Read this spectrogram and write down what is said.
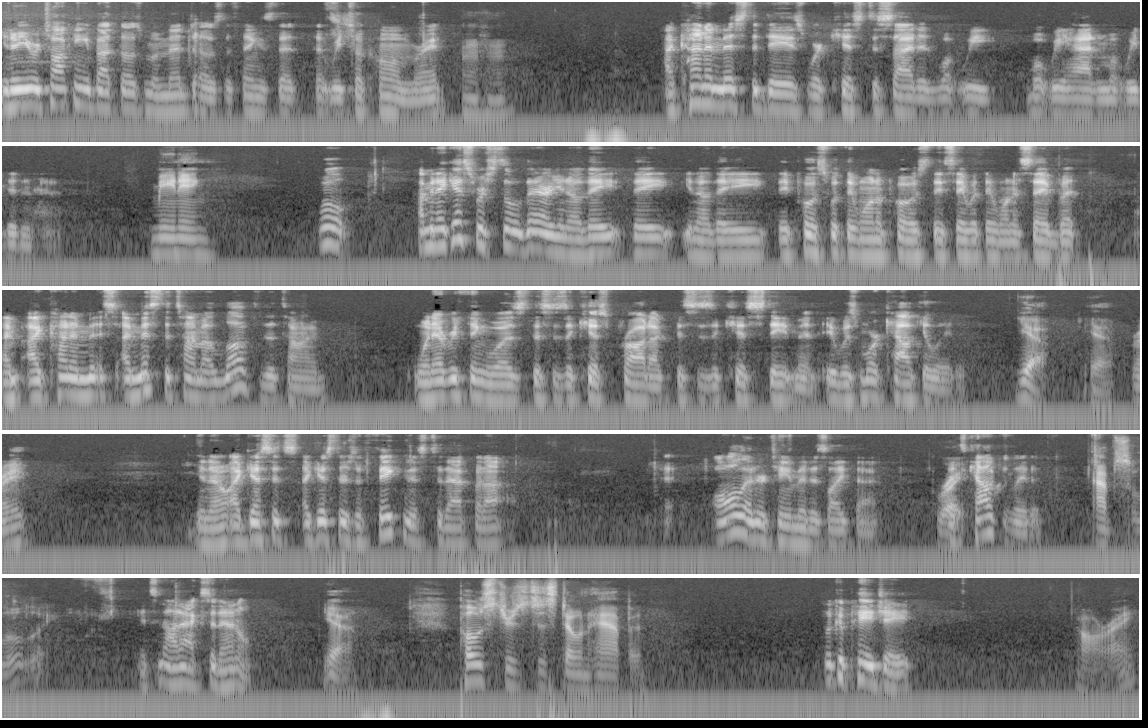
You know, you were talking about those mementos, the things that, that we took home, right? hmm I kind of miss the days where Kiss decided what we what we had and what we didn't have. Meaning, Well, I mean, I guess we're still there. You know, they they you know they they post what they want to post, they say what they want to say, but I, I kind of miss I miss the time. I loved the time when everything was this is a Kiss product, this is a Kiss statement. It was more calculated, yeah, yeah, right? You know, I guess it's I guess there's a fakeness to that, but I, all entertainment is like that. right, It's calculated. absolutely, It's not accidental. yeah. Posters just don't happen. Look at page eight. All right.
